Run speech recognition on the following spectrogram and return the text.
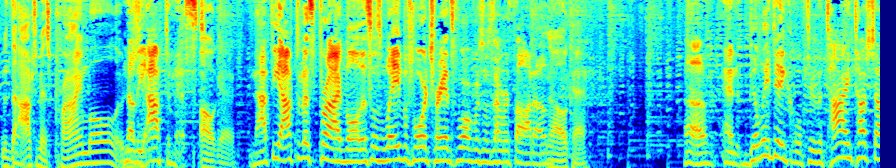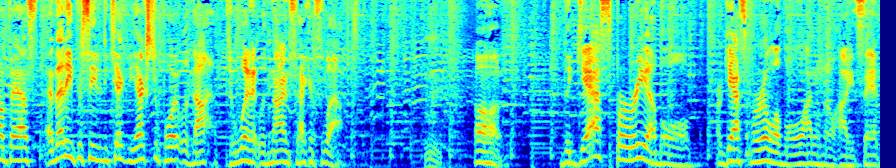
the Optimus Prime Bowl? Or no, the Optimist. Oh, okay. Not the Optimus Prime Bowl. This was way before Transformers was ever thought of. No, okay. Uh, and Billy Dinkle threw the tying touchdown pass, and then he proceeded to kick the extra point with not, to win it with nine seconds left. Uh, the Gasparilla Bowl, or Gasparilla Bowl, I don't know how you say it,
